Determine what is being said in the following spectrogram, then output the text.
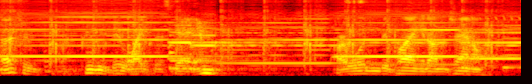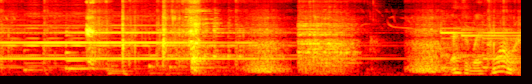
I actually really do like this game. Or I wouldn't be playing it on the channel. That's a way forward.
